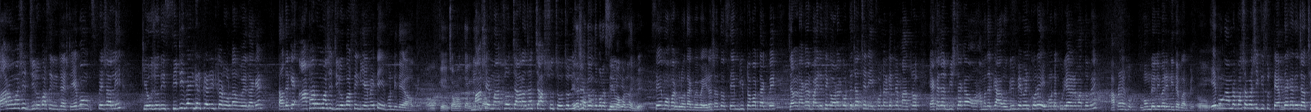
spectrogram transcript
বারো মাসের জিরো পার্সেন্ট ইন্টারেস্টে এবং স্পেশালি কেউ যদি সিটি ব্যাংকের ক্রেডিট কার্ড হোল্ডার হয়ে থাকেন তাদেরকে আঠারো মাসে জিরো পার্সেন্ট ইএমআইতে এই ফোনটি দেওয়া হবে। ওকে চমৎকার মাসে মাত্র চার হাজার চারশো চৌচল্লিশ তো মানে থাকবে? সেম অফারগুলো থাকবে ভাই এটার সাথে সেম গিফট অফার থাকবে। যারা ঢাকার বাইরে থেকে অর্ডার করতে চাচ্ছেন এই ফোনটার ক্ষেত্রে মাত্র এক হাজার বিশ টাকা আমাদেরকে অগ্রিম পেমেন্ট করে এই ফোনটা কুরিয়ারের মাধ্যমে আপনার হোম ডেলিভারি নিতে পারবেন। এবং আমরা পাশাপাশি কিছু ট্যাব দেখাতে চাচ্ছি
